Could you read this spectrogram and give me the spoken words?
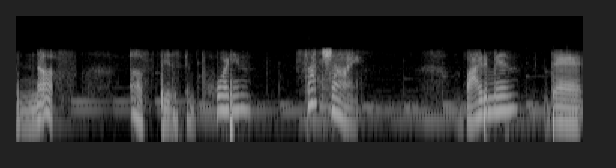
enough of this important sunshine. Vitamin that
